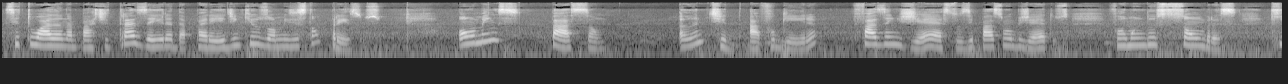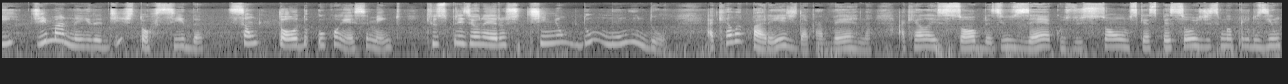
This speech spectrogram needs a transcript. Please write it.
situada na parte traseira da parede em que os homens estão presos. Homens passam ante a fogueira, fazem gestos e passam objetos, formando sombras que, de maneira distorcida, são todo o conhecimento que os prisioneiros tinham do mundo. Aquela parede da caverna, aquelas sobras e os ecos dos sons que as pessoas de cima produziam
